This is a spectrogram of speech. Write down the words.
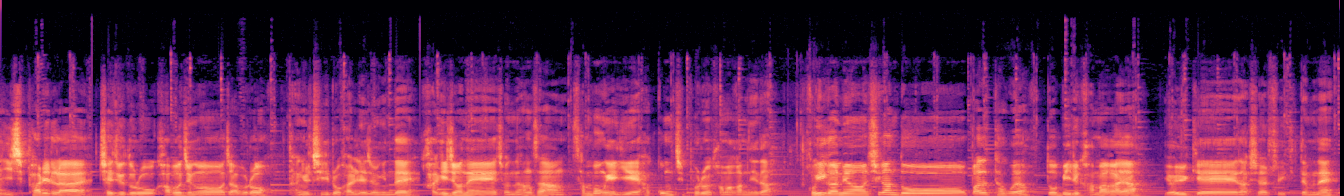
28일 날 제주도로 갑오징어 잡으러 당일치기로 갈 예정인데 가기 전에 저는 항상 삼봉애기에 학꽁치포를 감아갑니다. 거기 가면 시간도 빠듯하고요. 또 미리 감아가야 여유 있게 낚시할 수 있기 때문에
